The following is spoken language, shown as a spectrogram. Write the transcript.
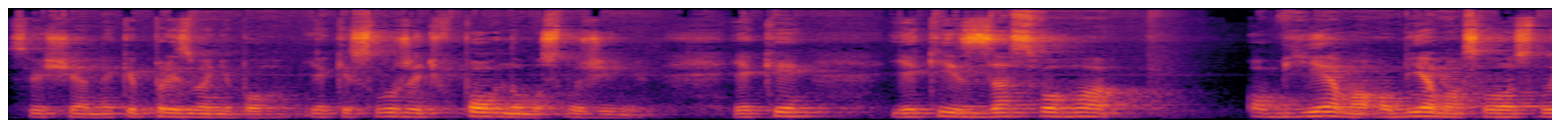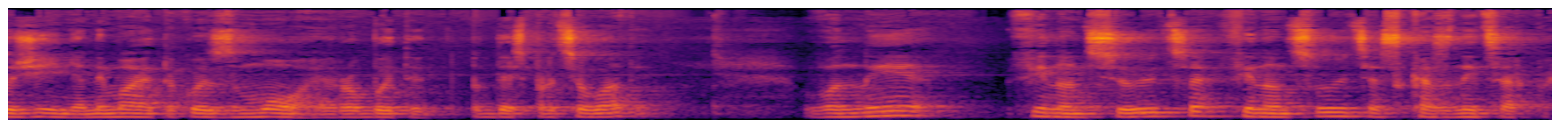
священники, призвані Богом, які служать в повному служінні, які, які за свого об'єма, об'єма свого служіння не мають такої змоги робити, десь працювати, вони фінансуються, фінансуються з казни церкви.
